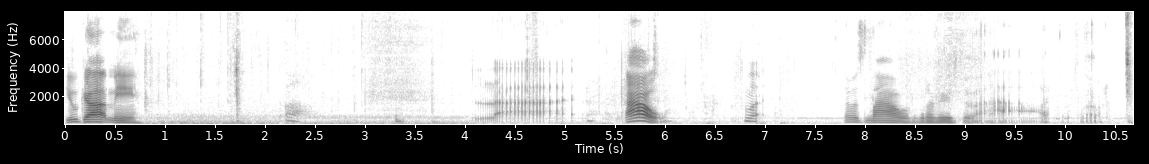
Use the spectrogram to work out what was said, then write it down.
You got me. Oh. La- Ow! What? That was loud. Whatever you do. Ah, that was loud.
